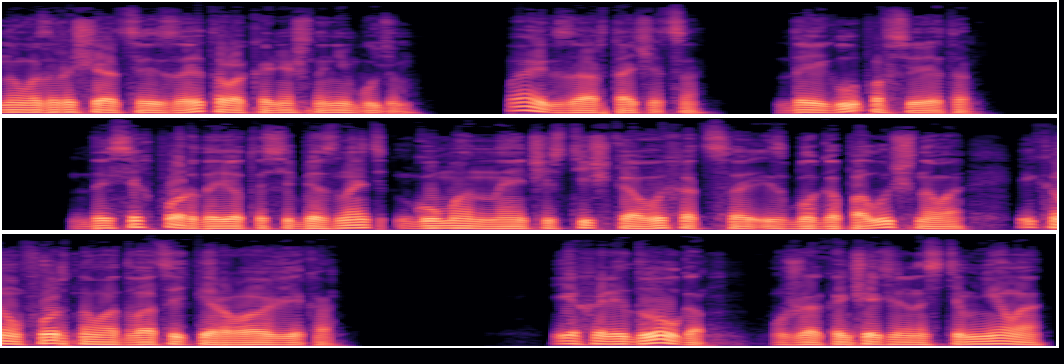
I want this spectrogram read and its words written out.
но возвращаться из-за этого, конечно, не будем. Пайк заортачится. Да и глупо все это. До сих пор дает о себе знать гуманная частичка выходца из благополучного и комфортного 21 века. Ехали долго, уже окончательно стемнело,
